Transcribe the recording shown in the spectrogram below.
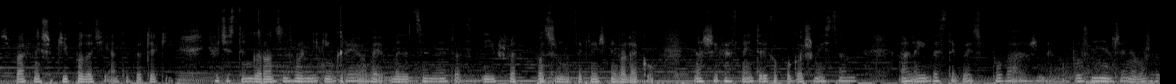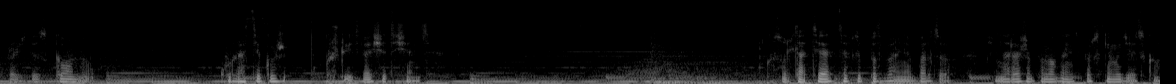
Trzeba jak najszybciej podać jej antybiotyki. I choć jestem gorącym zwolennikiem krajowej medycyny, to w jej przypadku potrzebna zagranicznego leku. Nasz lekarstwa nie tylko pogorszą jej stan, ale i bez tego jest poważne. Opróżnienie leczenia może doprowadzić do zgonu. Kuracja kosz- kosztuje 20 tysięcy. Konsultacje recepty pozwolenia bardzo się narażą pomagając polskiemu dziecku.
